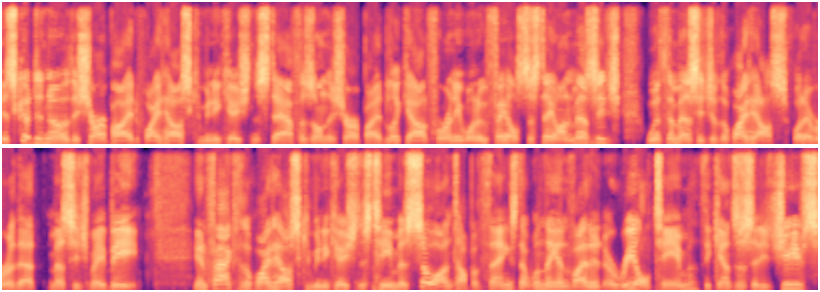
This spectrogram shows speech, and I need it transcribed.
It's good to know the sharp eyed White House communications staff is on the sharp eyed lookout for anyone who fails to stay on message with the message of the White House, whatever that message may be. In fact, the White House communications team is so on top of things that when they invited a real team, the Kansas City Chiefs,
